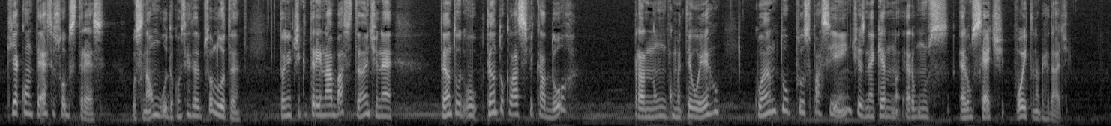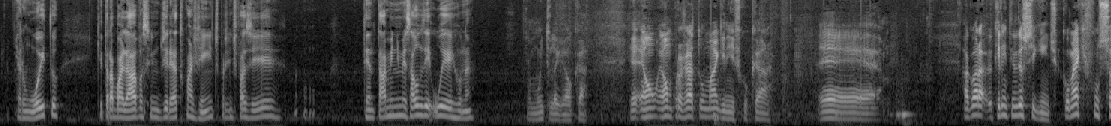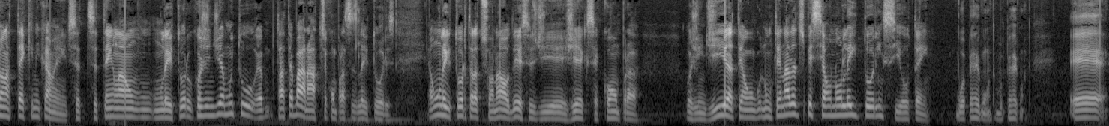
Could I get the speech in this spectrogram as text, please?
O que acontece sob estresse? O sinal muda com certeza absoluta. Então a gente tinha que treinar bastante, né? Tanto o, tanto o classificador para não cometer o erro, quanto para os pacientes, né? Que eram, eram, uns, eram sete, oito na verdade. Eram oito que trabalhavam assim direto com a gente para a gente fazer, tentar minimizar o, o, erro, né? É muito legal, cara. É, é, um, é um projeto magnífico, cara. É, Agora, eu queria entender o seguinte: como é que funciona tecnicamente? Você tem lá um, um, leitor, que hoje em dia é muito. É, tá até barato você comprar esses leitores. É um leitor tradicional desses de EG que você compra hoje em dia? Tem algum, não tem nada de especial no leitor em si, ou tem? Boa pergunta, boa pergunta. É...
